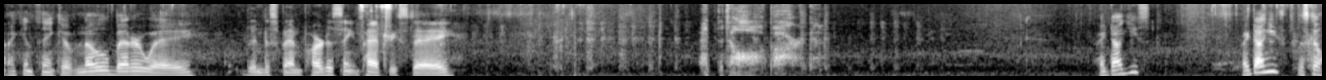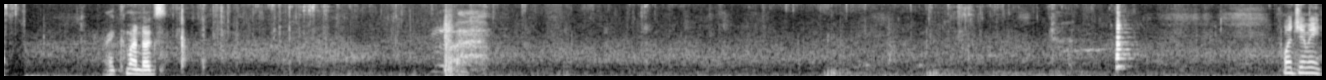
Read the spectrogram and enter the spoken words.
I can think of no better way than to spend part of St. Patrick's Day at the dog park. Right, doggies? Right, doggies? Let's go. All right, come on, dogs. Come on, Jimmy.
